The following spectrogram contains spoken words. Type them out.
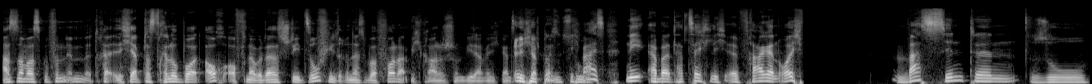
Hast du noch was gefunden im Tre Ich habe das Trello-Board auch offen, aber da steht so viel drin, das überfordert mich gerade schon wieder, wenn ich ganz Ich hab ehrlich das bin. ich weiß. Nee, aber tatsächlich, äh, Frage an euch. Was sind denn so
